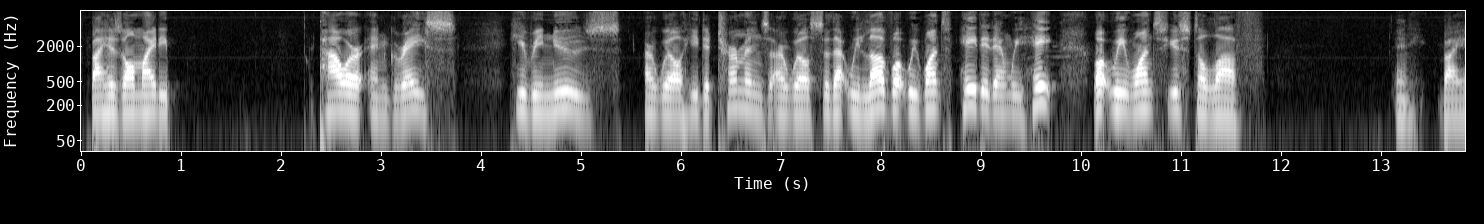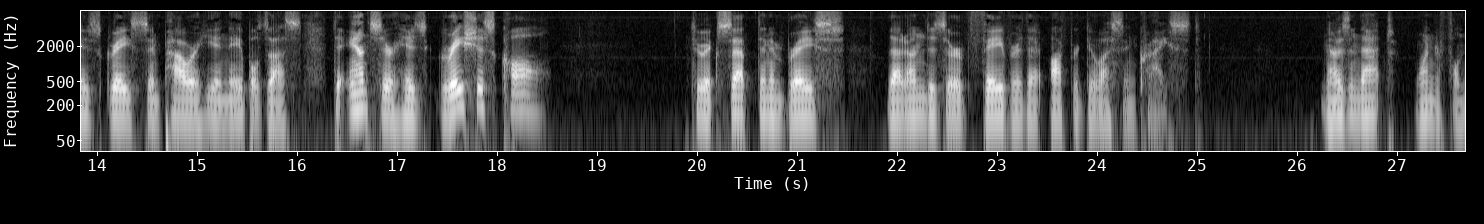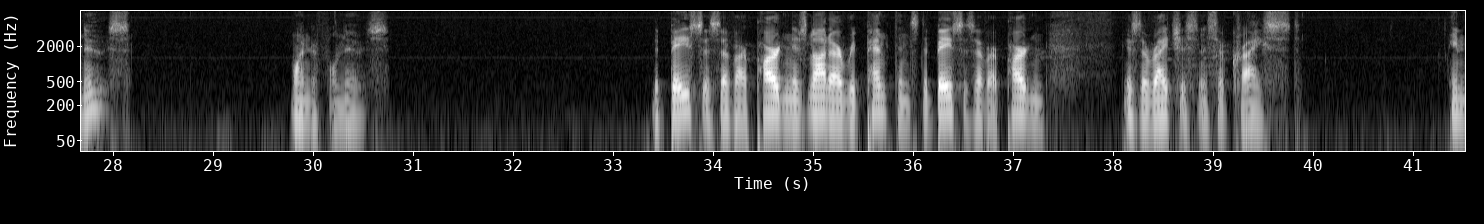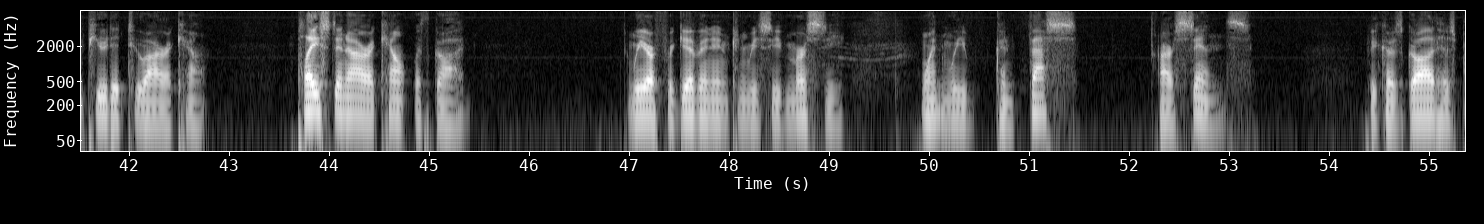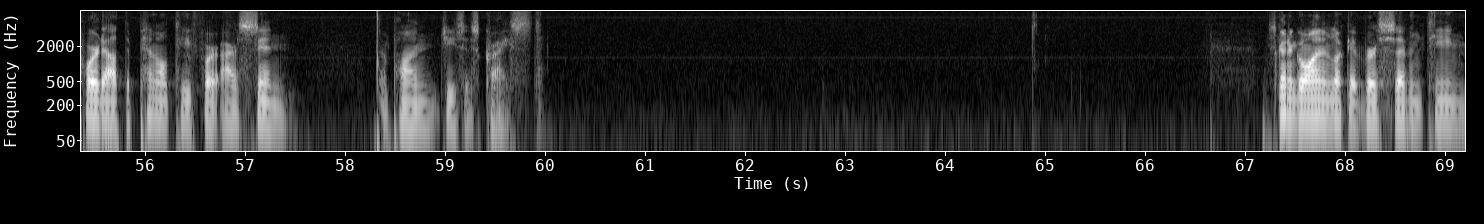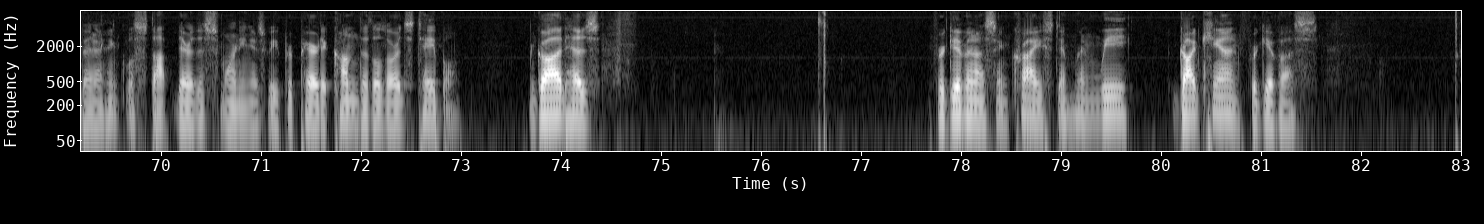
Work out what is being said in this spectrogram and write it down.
By his almighty power and grace, he renews our will. He determines our will so that we love what we once hated and we hate what we once used to love. And by His grace and power, He enables us to answer His gracious call to accept and embrace that undeserved favor that offered to us in Christ. Now, isn't that wonderful news? Wonderful news. The basis of our pardon is not our repentance. The basis of our pardon is the righteousness of Christ imputed to our account, placed in our account with God. We are forgiven and can receive mercy when we confess our sins because God has poured out the penalty for our sin upon Jesus Christ. I was going to go on and look at verse 17, but I think we'll stop there this morning as we prepare to come to the Lord's table. God has forgiven us in Christ, and when we, God can forgive us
